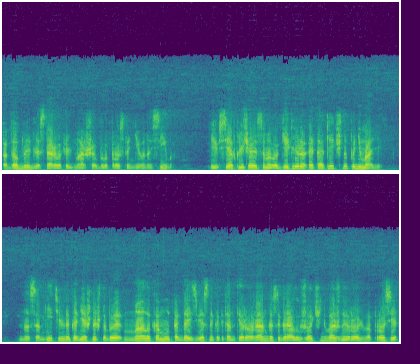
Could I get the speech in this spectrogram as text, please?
Подобное для старого фельдмарша было просто невыносимо, и все, включая самого Гитлера, это отлично понимали. Но сомнительно, конечно, чтобы мало кому тогда известный капитан первого ранга сыграл уж очень важную роль в вопросе,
